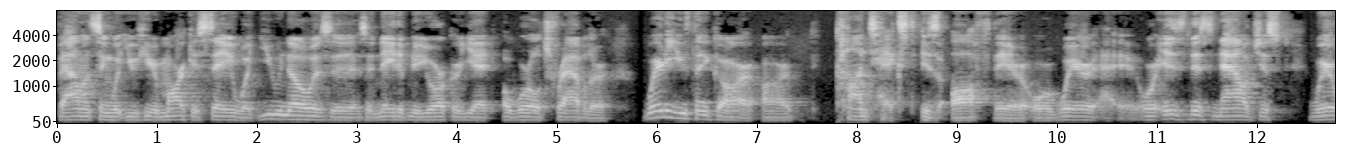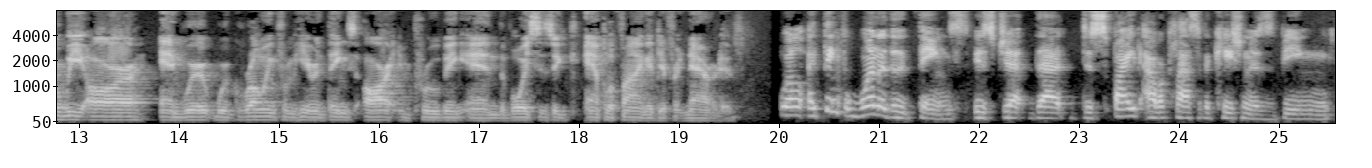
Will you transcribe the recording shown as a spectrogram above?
balancing what you hear Marcus say, what you know as a, as a native New Yorker, yet a world traveler. Where do you think our, our context is off there or where, or is this now just where we are and we're, we're growing from here and things are improving and the voices are amplifying a different narrative? Well, I think one of the things is that despite our classification as being,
